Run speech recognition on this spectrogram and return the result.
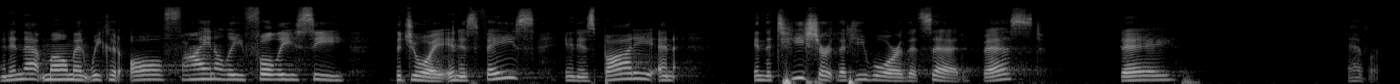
And in that moment, we could all finally fully see the joy in his face, in his body, and in the t shirt that he wore that said, Best day ever.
